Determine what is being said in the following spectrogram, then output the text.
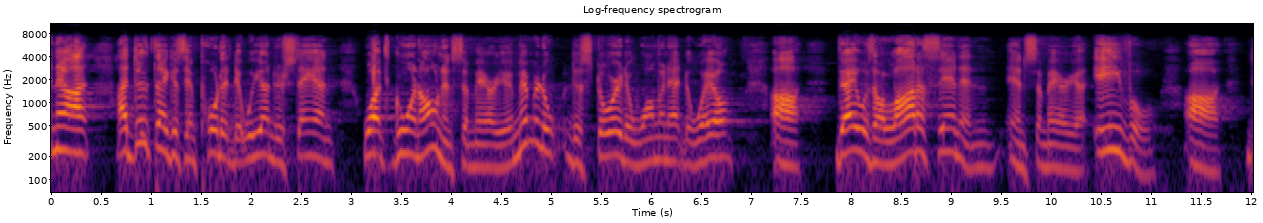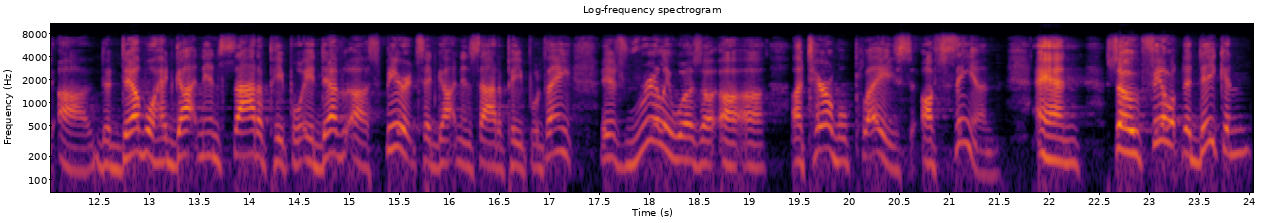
Now, I, I do think it's important that we understand what's going on in Samaria. Remember the, the story, the woman at the well? Uh, there was a lot of sin in, in Samaria, evil, uh, uh, the devil had gotten inside of people. It uh, spirits had gotten inside of people. They, it really was a, a, a, terrible place of sin. And so Philip the deacon,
